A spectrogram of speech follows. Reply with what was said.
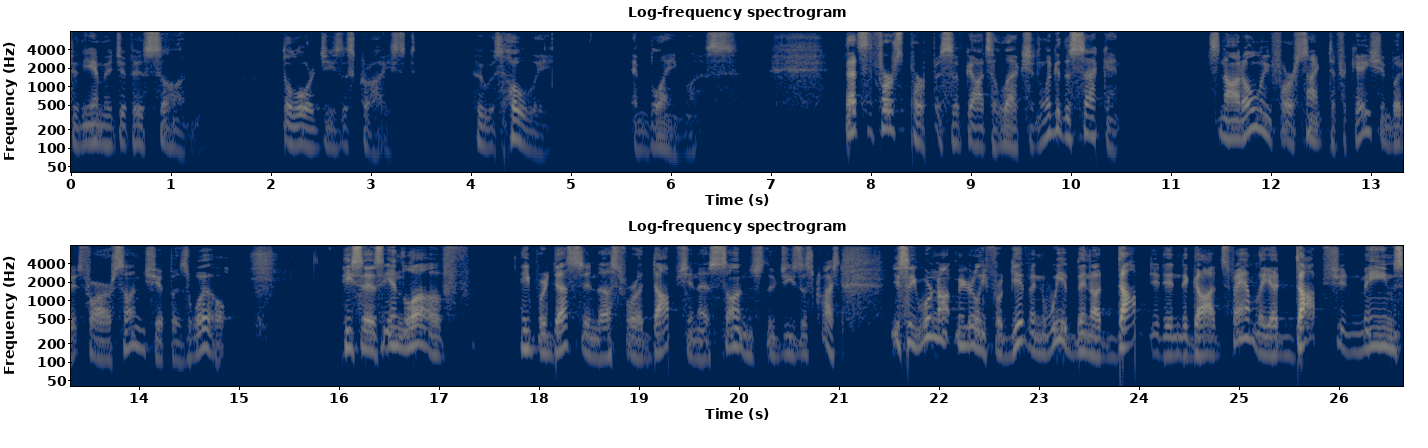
to the image of his Son, the Lord Jesus Christ, who is holy and blameless. That's the first purpose of God's election. Look at the second. It's not only for sanctification, but it's for our sonship as well. He says, In love, He predestined us for adoption as sons through Jesus Christ. You see, we're not merely forgiven, we have been adopted into God's family. Adoption means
